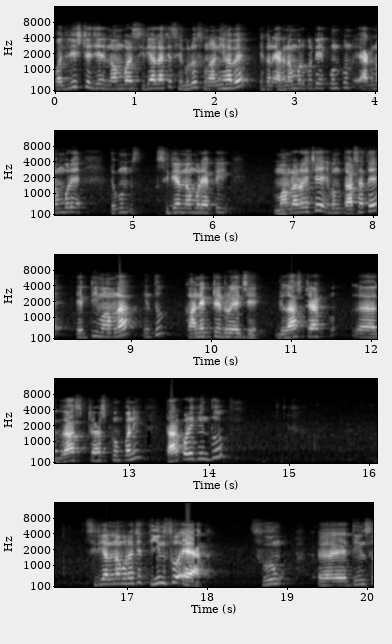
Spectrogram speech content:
লিস্টে যে নম্বর সিরিয়াল আছে, সেগুলো শুনানি হবে। এখানে এক নম্বর কোর্টে কোন কোন, এক নম্বরে দেখুন সিরিয়াল নম্বরে একটি মামলা রয়েছে এবং তার সাথে একটি মামলা কিন্তু কানেক্টেড রয়েছে। Glass trust glass trust company তারপরে কিন্তু সিরিয়াল নম্বর হচ্ছে তিনশো এক। সু তিনশো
